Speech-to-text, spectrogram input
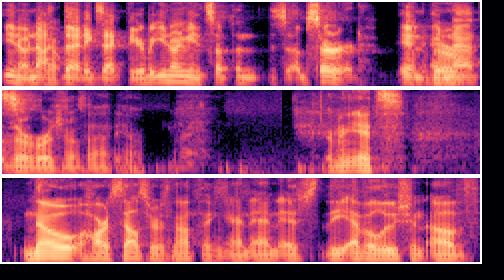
you know not Yep. that exact beer but you know what i mean something that's absurd and, their, and that's their version of that. Yeah. I mean, it's no hard seltzers, nothing, and and it's the evolution of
